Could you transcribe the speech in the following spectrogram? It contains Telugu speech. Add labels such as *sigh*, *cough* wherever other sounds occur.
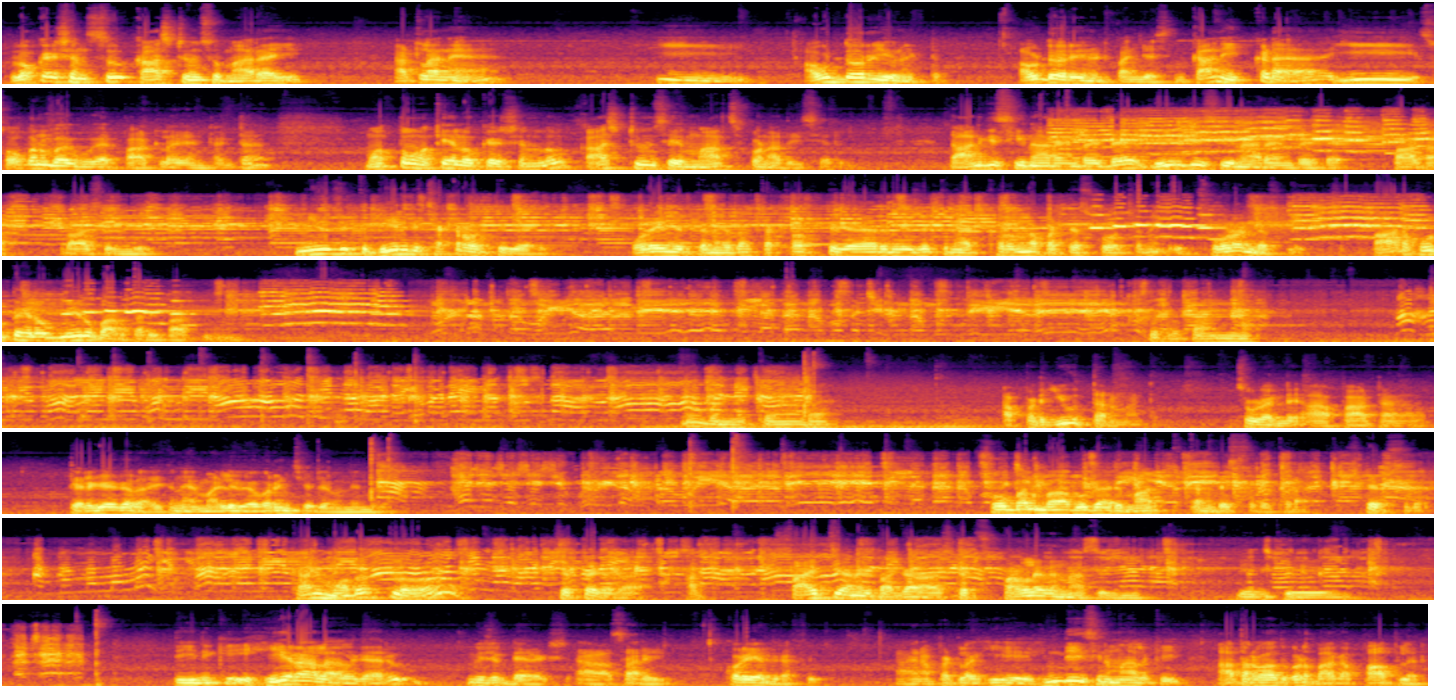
లొకేషన్స్ కాస్ట్యూమ్స్ మారాయి. అట్లానే ఈ అవుట్డోర్ యూనిట్ అవుట్డోర్ యూనిట్ పనిచేసింది. కానీ ఇక్కడ ఈ శోభన్ బాబు గారి పాటలో ఏంటంటే మొత్తం ఒకే లొకేషన్లో కాస్ట్యూమ్స్ ఏం మార్చకుండా తీశారు. దానికి సి. నారాయణ రెడ్డే దీనికి సి. నారాయణ రెడ్డే పాట రాసింది. మ్యూజిక్ దీనికి చక్రవర్తి గారు. ఉదయం చెప్పాను కదా చక్రవర్తి గారి మ్యూజిక్ని ఎక్కడున్నా పట్టేసుకోవచ్చని. చూడండి అసలు. పాట పూర్తయ్యేలోపు మీరు పాడతారు ఈ పాటని. నువ్వన్నకాడ. అప్పటి యూత్ అనమాట చూడండి ఆ పాట తెలుగే కదా ఇక నేను మళ్ళీ వివరించేది ఉంది శోభన్ బాబు గారి మార్క్ కనిపిస్తుంది ఇక్కడ స్టెప్స్లో కానీ మొదట్లో చెప్పే కదా సాహిత్యానికి తగ్గ స్టెప్స్ నా ఫీలింగ్ దీనికి దీనికి హీరాలాల్ గారు మ్యూజిక్ డైరెక్షన్ సారీ కొరియోగ్రఫీ. ఆయన అప్పట్లో హీ హిందీ సినిమాలకి ఆ తర్వాత కూడా బాగా పాపులర్.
